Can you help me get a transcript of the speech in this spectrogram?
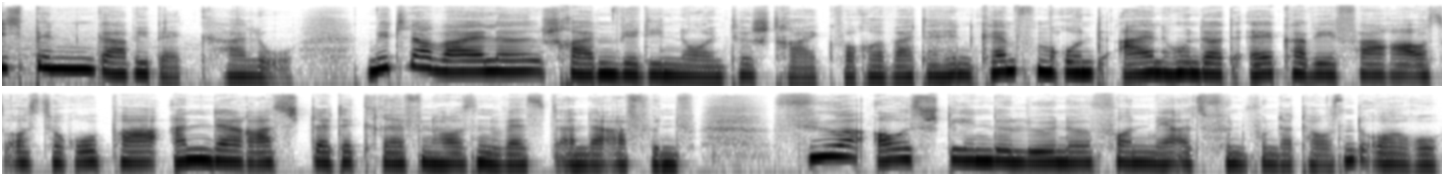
Ich bin Gabi Beck. Hallo. Mittlerweile schreiben wir die neunte Streikwoche. Weiterhin kämpfen rund 100 Lkw-Fahrer aus Osteuropa an der Raststätte Gräfenhausen West an der A5 für ausstehende Löhne von mehr als 500.000 Euro.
